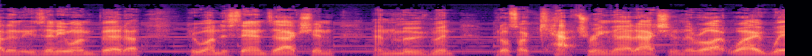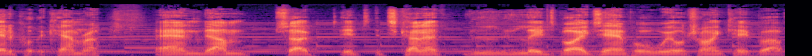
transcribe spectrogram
I don't think there's anyone better who understands action and movement, but also capturing that action in the right way, where to put the camera. And um, so it, it's kind of leads by example. We'll try and keep up.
